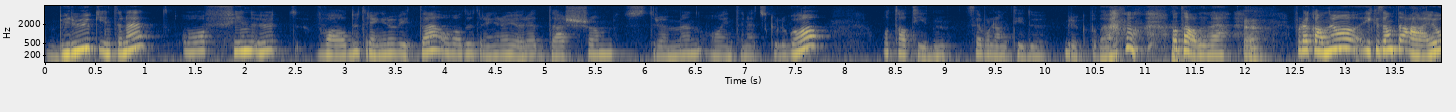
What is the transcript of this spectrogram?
Bruk internett og finn ut hva du trenger å vite, og hva du trenger å gjøre dersom strømmen og internett skulle gå. Og ta tiden. Se hvor lang tid du bruker på det. og ta det med. For det kan jo Ikke sant. Det er jo,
